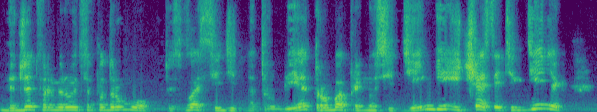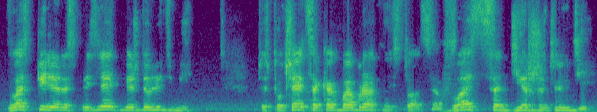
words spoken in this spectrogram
бюджет формируется по-другому. То есть власть сидит на трубе, труба приносит деньги, и часть этих денег власть перераспределяет между людьми. То есть получается как бы обратная ситуация. Власть содержит людей.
